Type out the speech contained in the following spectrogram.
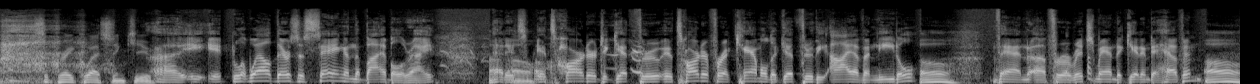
It's a great question, Q. Uh, it, well, there's a saying in the Bible, right? That it's Uh-oh. it's harder to get through. It's harder for a camel to get through the eye of a needle Oh. than uh, for a rich man to get into heaven. Oh.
